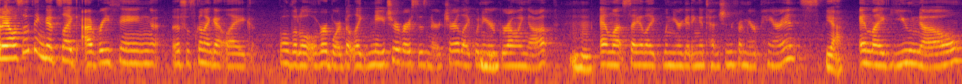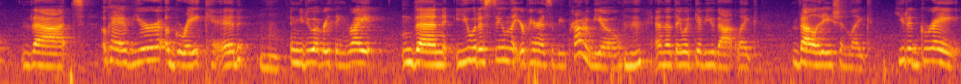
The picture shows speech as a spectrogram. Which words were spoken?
But i also think it's like everything this is gonna get like a little overboard but like nature versus nurture like when Mm-hmm. you're growing up mm-hmm. and let's say like when you're getting attention from your parents Yeah. and like you know that okay if you're a great kid mm-hmm. and you do everything right then you would assume that your parents would be proud of you mm-hmm. and that they would give you that like validation like you did great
